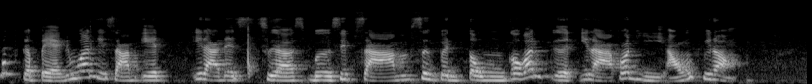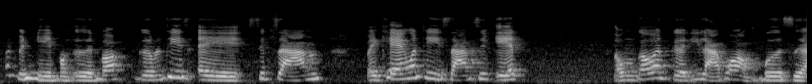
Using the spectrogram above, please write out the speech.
มันก็แปลกที่วันที่31อีหลาได้เสื้อเบอร์13ซึ่งเป็นตรงก็วันเกิดอีหลาพอดีเอาพี่น้อง มันเป็นเหตุบังเอิญบ่เกิดวันที่เอ่อ13ไปแข่งวันที่31 ตรงกับวันเกิดอีหลาพร้อมเบอร์เสือ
